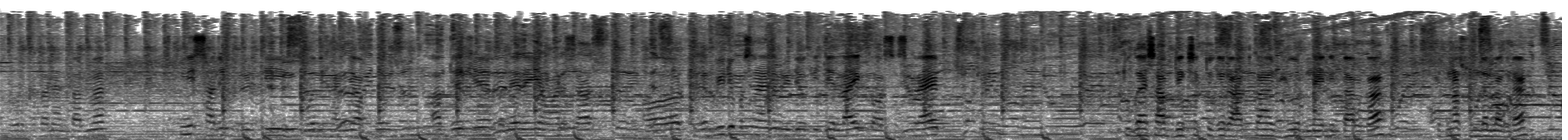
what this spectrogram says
रखा था नैनीताल में। इतनी सारी भीड़ थी, वो दिखाएँगे आपको। आप देखिए, बने रहिए हमारे साथ। और अगर वीडियो पसंद आए तो वीडियो कीजिए लाइक और सब्सक्राइब तो गैस आप देख सकते हो कि रात का व्यू नैनीताल का कितना सुंदर लग रहा है।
